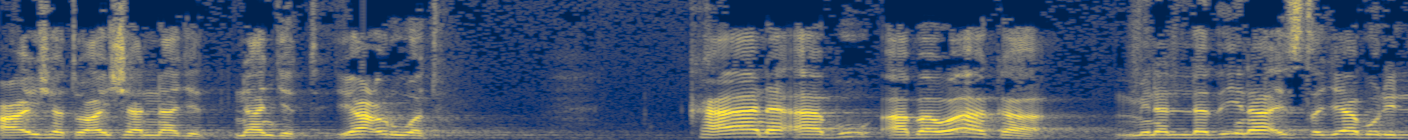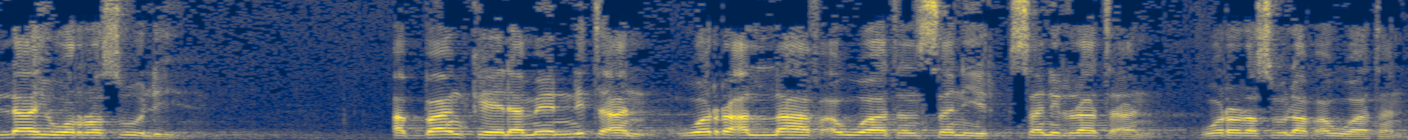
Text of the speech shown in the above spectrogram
عائشة عائشة ناجت نانجت يا عروة كان أبو أبواك من الذين استجابوا لله والرسول. أبان كيلمين نتأن ور الله في أواتا سنير سنير راتأن ور رسول في أواتا.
